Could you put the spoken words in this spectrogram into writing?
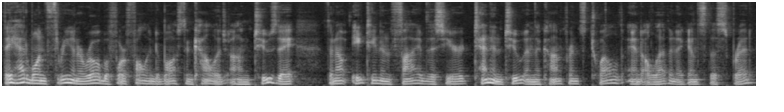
They had won three in a row before falling to Boston College on Tuesday. They're now 18 and 5 this year, 10 and 2 in the conference, 12 and 11 against the spread.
